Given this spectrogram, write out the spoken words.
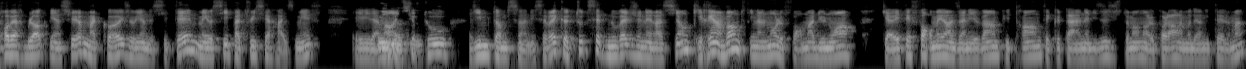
Robert Bloch, bien sûr, McCoy, je viens de citer, mais aussi Patricia Highsmith, évidemment, et surtout Jim Thompson. Et c'est vrai que toute cette nouvelle génération qui réinvente finalement le format du noir qui avait été formé dans les années 20 puis 30 et que tu as analysé justement dans le polar La modernité elle-même,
